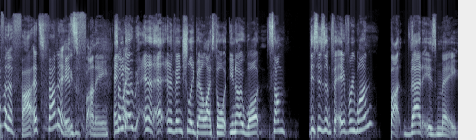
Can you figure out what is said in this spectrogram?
laugh at a fart. It's funny. It's funny. And So, you like- know, and, and eventually, Bel, I thought, you know what? Some this isn't for everyone, but that is me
